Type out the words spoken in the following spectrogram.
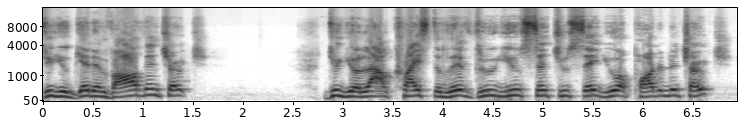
Do you get involved in church? Do you allow Christ to live through you since you said you are part of the church?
